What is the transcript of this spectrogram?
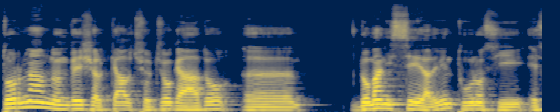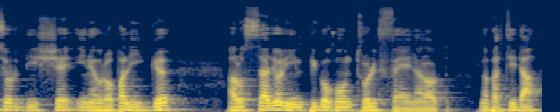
Tornando invece al calcio giocato, eh, domani sera alle 21 si esordisce in Europa League allo Stadio Olimpico contro il Feyenoord, una partita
